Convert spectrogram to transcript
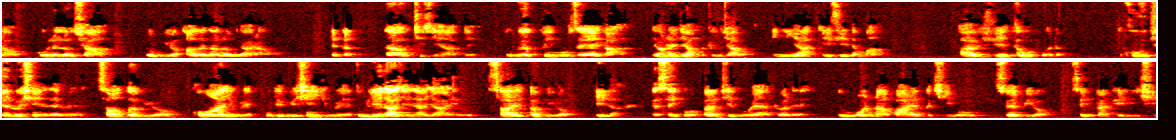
တော့ကိုလက်လုံရှာလုပ်ပြီးတော့အားကစားလုပ်ရတာကိုနှစ်တက်အဲ့ဒါကိုကြည့်ချင်းအပြင်သူ့ရဲ့ပင်ကိုယ်စရိုက်ကတယောက်နဲ့တယောက်မတူကြပါဘူးညီညီက AC သမားဘာဖြစ်ဖြစ်ထုံးမပြောတော့အ ခုဖြစ်လို့ရှိရင်လည်းပဲစောင်းဖတ်ပြီးတော့ခွန်အားယူတယ် motivation ယူတယ်သူလေးလာခြင်းတဲ့အရာတွေကိုစာရေးဖတ်ပြီးတော့လေ့လာတယ်စိတ်ကိုအပန်းဖြစ်ဖို့ရအတွက်လည်းသူဝနာပါတဲ့ပကြီးကိုဆွဲပြီးတော့စိတ်ပန်းဖြေရရှိ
